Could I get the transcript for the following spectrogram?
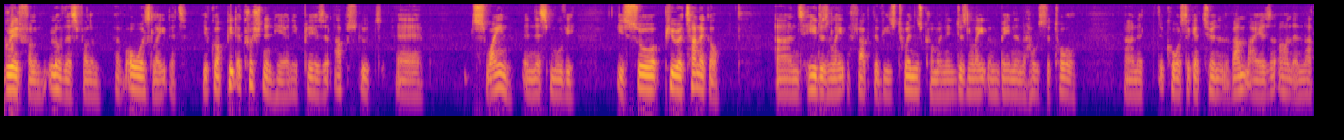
great film. Love this film. I've always liked it. You've got Peter Cushing in here and he plays an absolute uh, swine in this movie. He's so puritanical and he doesn't like the fact of his twins come, coming. He doesn't like them being in the house at all. And it, of course, they get turned into vampires, on, and that,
